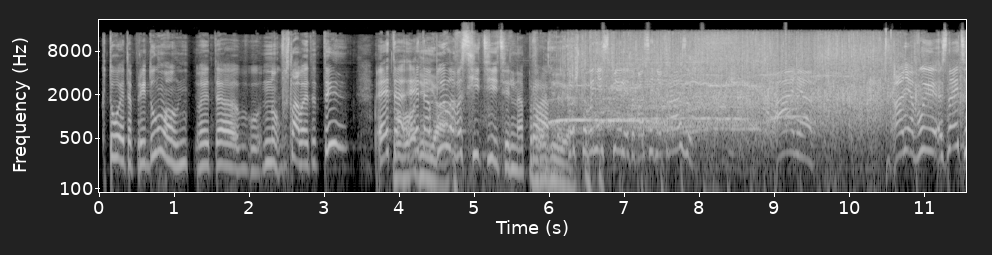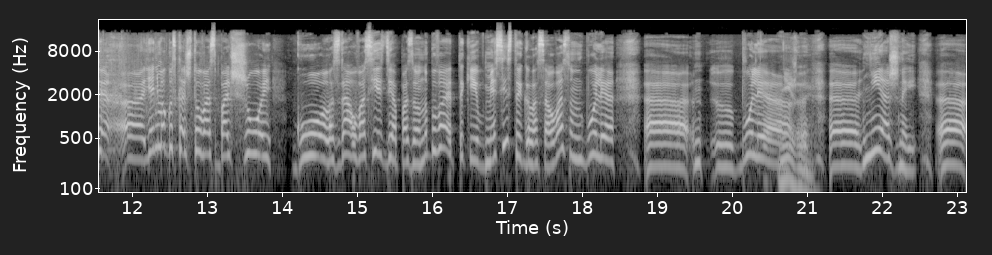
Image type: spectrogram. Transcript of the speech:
Кто это придумал? Это, ну, Слава, это ты? Это, Ну, это я. было восхитительно, правда. Вроде. То, что вы не спели эту последнюю фразу. Аня, Аня, вы знаете, э, я не могу сказать, что у вас большой голос, да, у вас есть диапазон. Но бывают такие мясистые голоса, у вас он более, э, э, более Нежный. э, нежный. Э,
